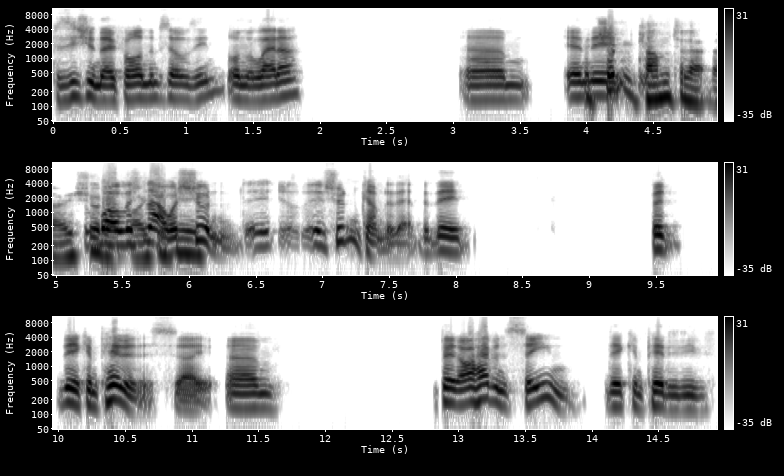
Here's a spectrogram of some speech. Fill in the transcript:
position they find themselves in on the ladder. Um, and It shouldn't come to that, though, should well, it? it's- no, it you- shouldn't. It, it shouldn't come to that. But they're but they're competitors. So, um, but I haven't seen their competitive.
